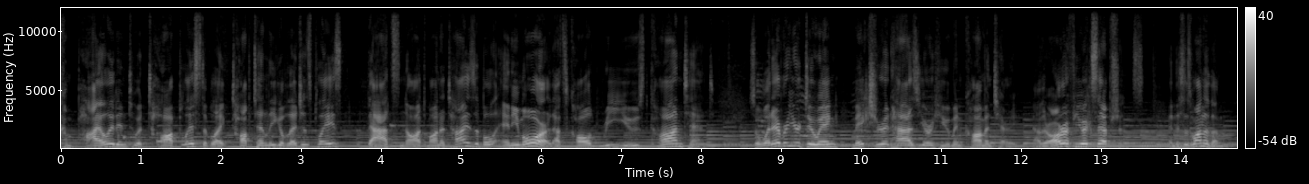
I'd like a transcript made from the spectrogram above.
compile it into a top list of like top 10 League of Legends plays, that's not monetizable anymore. That's called reused content. So whatever you're doing, make sure it has your human commentary. Now there are a few exceptions, and this is one of them.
